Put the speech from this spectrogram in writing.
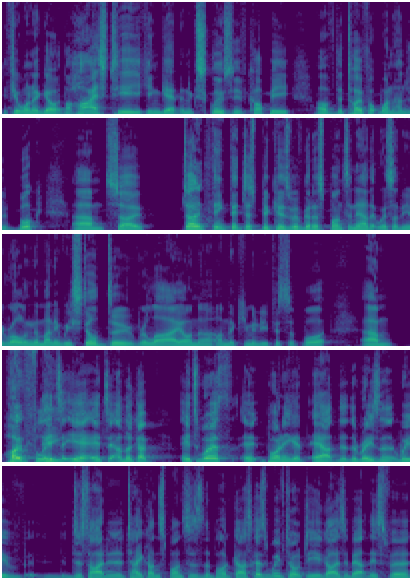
if you want to go at the highest tier, you can get an exclusive copy of the Tofop 100 book. Um, so, don't think that just because we've got a sponsor now that we're suddenly rolling the money. We still do rely on uh, on the community for support. Um, hopefully, It's, yeah, it's uh, look. uh, It's worth it, pointing it out that the reason that we've decided to take on sponsors of the podcast because we've talked to you guys about this for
